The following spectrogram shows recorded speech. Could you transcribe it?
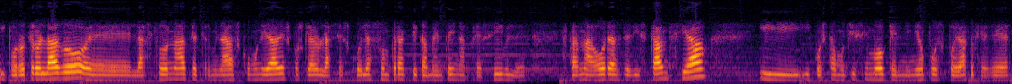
Y por otro lado, eh, las zonas, determinadas comunidades, pues claro, las escuelas son prácticamente inaccesibles. Están a horas de distancia y, y cuesta muchísimo que el niño pues pueda acceder.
